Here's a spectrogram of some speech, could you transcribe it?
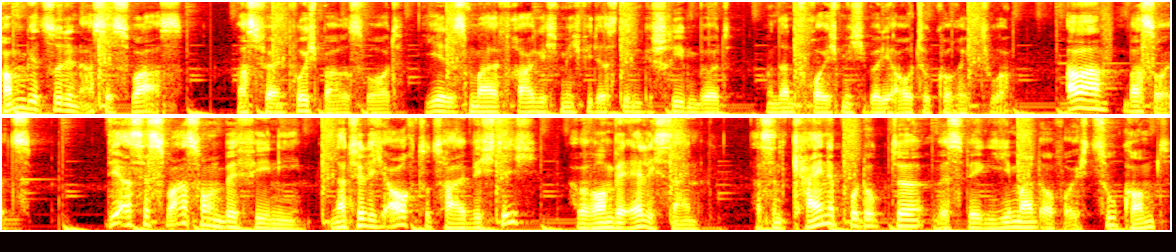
Kommen wir zu den Accessoires. Was für ein furchtbares Wort. Jedes Mal frage ich mich, wie das Ding geschrieben wird und dann freue ich mich über die Autokorrektur. Aber was soll's. Die Accessoires von Befeni, natürlich auch total wichtig, aber wollen wir ehrlich sein, das sind keine Produkte, weswegen jemand auf euch zukommt,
